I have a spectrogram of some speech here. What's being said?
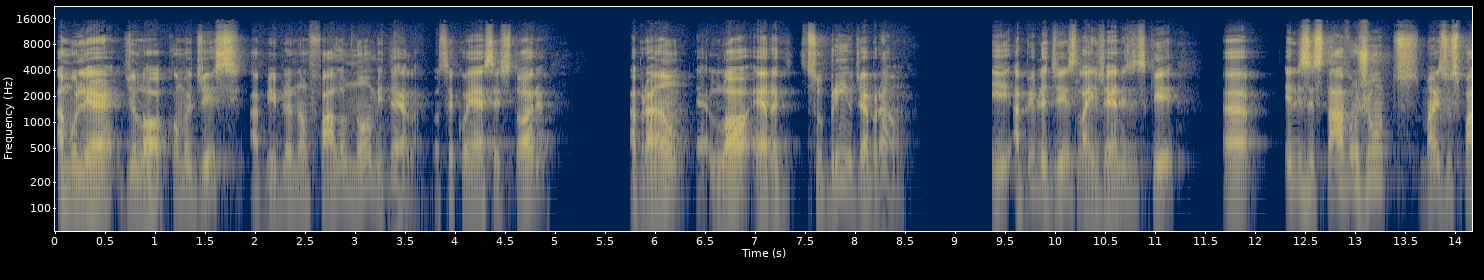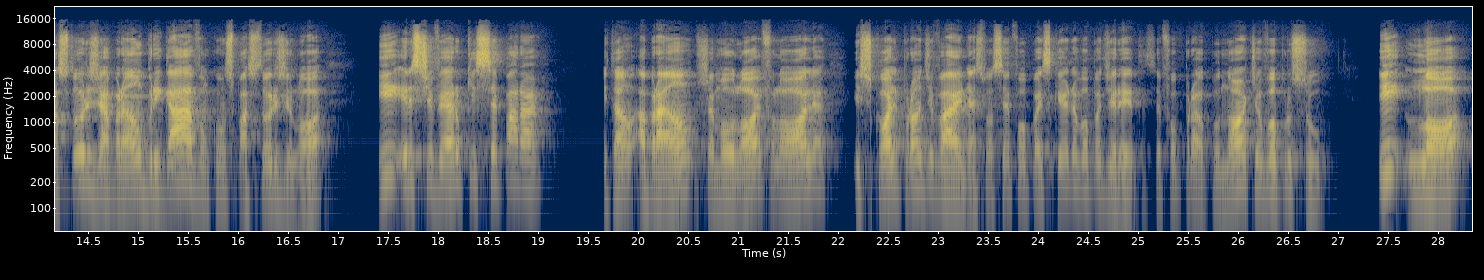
a mulher de Ló. Como eu disse, a Bíblia não fala o nome dela. Você conhece a história? Abraão, é, Ló era sobrinho de Abraão. E a Bíblia diz lá em Gênesis que uh, eles estavam juntos, mas os pastores de Abraão brigavam com os pastores de Ló e eles tiveram que se separar. Então Abraão chamou Ló e falou: Olha, escolhe para onde vai, né? Se você for para a esquerda, eu vou para a direita. Se for para o norte, eu vou para o sul. E Ló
